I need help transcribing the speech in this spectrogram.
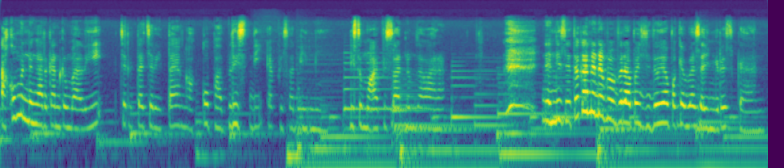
aku mendengarkan kembali cerita-cerita yang aku publish di episode ini. Di semua episode Nusawara dan di situ kan ada beberapa judul yang pakai bahasa Inggris kan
